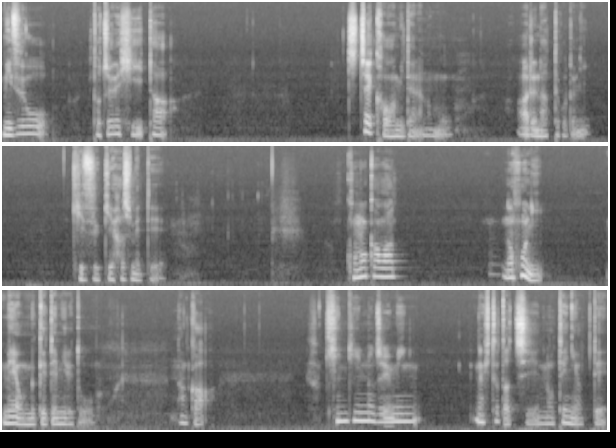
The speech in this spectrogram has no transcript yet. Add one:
水を途中で引いたちっちゃい川みたいなのもあるなってことに気づき始めてこの川の方に目を向けてみるとなんか近隣の住民の人たちの手によって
